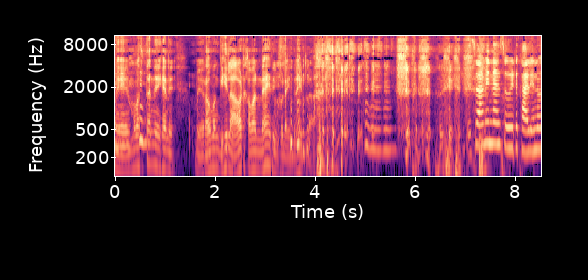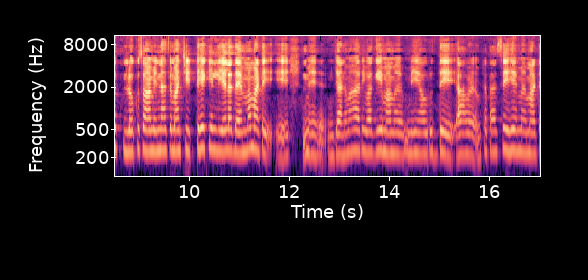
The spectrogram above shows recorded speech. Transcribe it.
මේ මම හිතන්නේ කියන්නේ මේ රවුමන් ගිහිලා ආවට කවන්නේ නැහැ ඉතින් පොඩ්ඩක් ඉඳලා හිටලා. ස්වාමීන් වහන්සේ ඌට කලිනුත් ලොකු ස්වාමීන් වහන්සේ මං චිට්ටයකින් ලියලා දැම්මා මට මේ ජනවාරි වගේ මම මේ අවුරුද්දේ ආවට පස්සේ එහෙම මට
